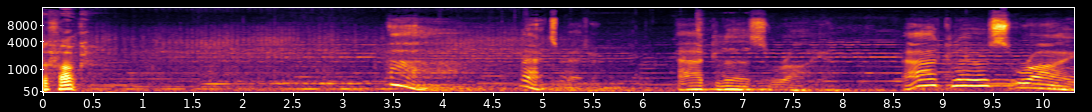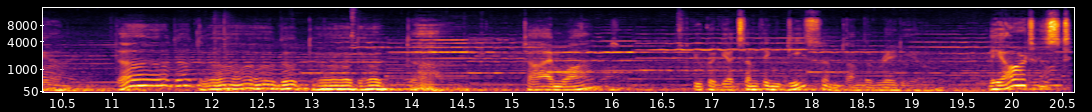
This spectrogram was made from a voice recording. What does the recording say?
The fuck? Ah, that's better. Atlas Ryan. Atlas Ryan. Da da da da da da da. Time wise, you could get something decent on the radio. The artist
